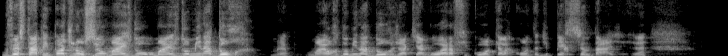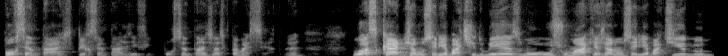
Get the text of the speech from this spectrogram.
O Verstappen pode não ser o mais, do, o mais dominador, né? o maior dominador, já que agora ficou aquela conta de percentagens, né? Porcentagens, percentagens, enfim, porcentagem acho que está mais certo, né? O Ascari já não seria batido mesmo, o Schumacher já não seria batido,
